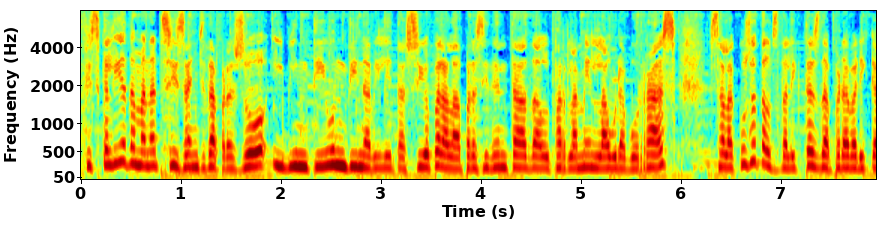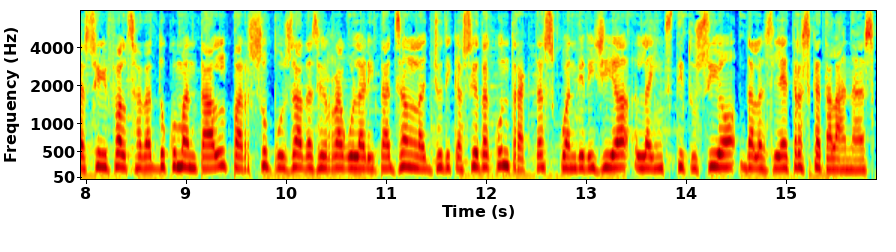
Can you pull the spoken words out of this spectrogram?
Fiscalia ha demanat 6 anys de presó i 21 d'inhabilitació per a la presidenta del Parlament, Laura Borràs. Se l'acusa dels delictes de prevaricació i falsedat documental per suposades irregularitats en l'adjudicació de contractes quan dirigia la institució de les lletres catalanes.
